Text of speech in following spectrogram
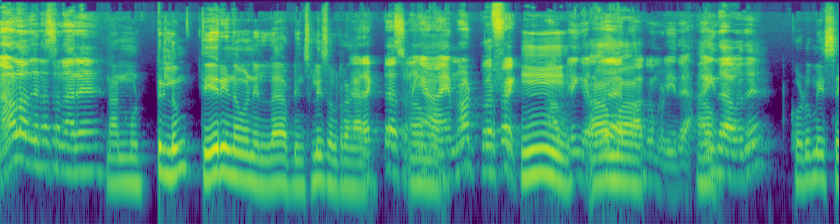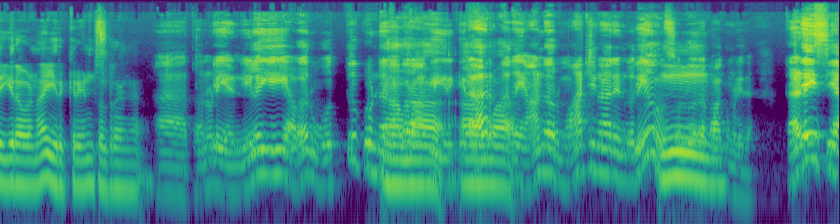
நாலாவது என்ன சொன்னாரு? நான் முற்றிலும் தேறினவன் இல்லை அப்படின்னு சொல்லி சொல்றாங்க. கரெக்டா சொன்னீங்க. ஐ எம் நாட் பெர்ஃபெக்ட் அப்படிங்கறத. பார்க்க முடியுது. ஐந்தாவது கொடுமை செய்கிறவனா இருக்கிறேன்னு சொல்றாங்க. தன்னுடைய நிலையை அவர் ஒத்துக்கொண்ட நபராக இருக்கிறார். அதை ஆண்டவர் மாற்றினார் என்பதையும் பார்க்க முடியுது. கடைசியா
